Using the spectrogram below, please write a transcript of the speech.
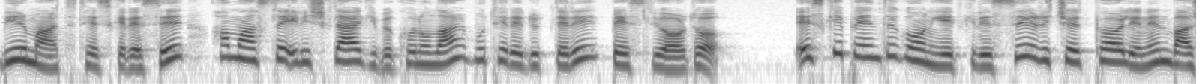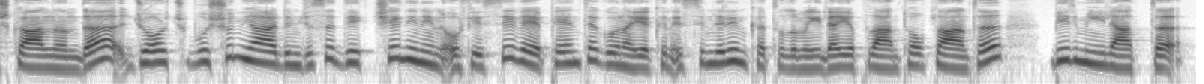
1 Mart tezkeresi Hamas'la ilişkiler gibi konular bu tereddütleri besliyordu. Eski Pentagon yetkilisi Richard Perley'nin başkanlığında George Bush'un yardımcısı Dick Cheney'nin ofisi ve Pentagon'a yakın isimlerin katılımıyla yapılan toplantı bir milattı.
